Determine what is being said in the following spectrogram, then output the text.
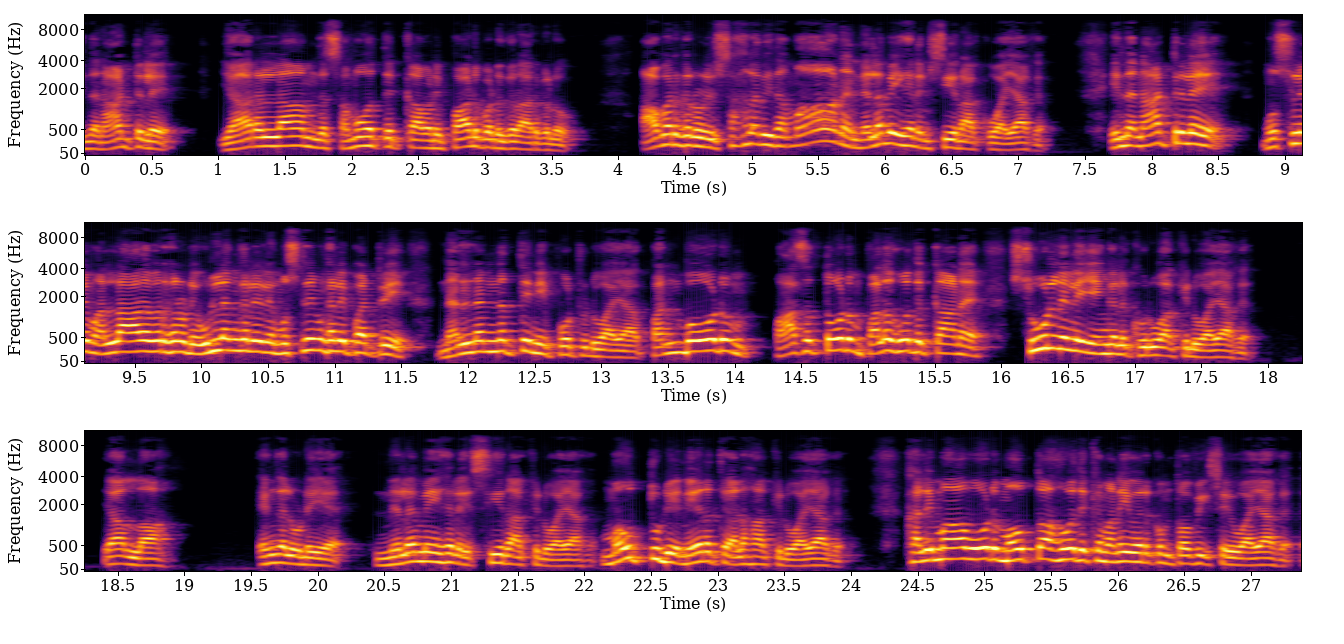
இந்த நாட்டிலே யாரெல்லாம் இந்த சமூகத்திற்கு அவனை பாடுபடுகிறார்களோ அவர்களுடைய சகலவிதமான நிலைமைகளையும் சீராக்குவாயாக. இந்த நாட்டிலே முஸ்லிம் அல்லாதவர்களுடைய உள்ளங்களிலே முஸ்லிம்களை பற்றி நல்லெண்ணத்தை நீ போட்டுடுவாயா பண்போடும் பாசத்தோடும் பழகுவதற்கான சூழ்நிலை எங்களுக்கு உருவாக்கிடுவாயாக. யா எங்களுடைய நிலைமைகளை சீராக்கிடுவாயாக. மௌத்துடைய நேரத்தை அழகாக்கிடுவாயாக. கலிமாவோடு மௌத்தாகுவதற்கு அனைவருக்கும் தோஃபிக் செய்வாயாக.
